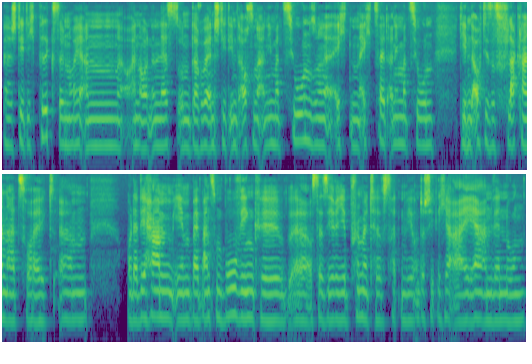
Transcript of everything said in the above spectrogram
äh, stetig Pixel neu an, anordnen lässt und darüber entsteht eben auch so eine Animation, so eine, echt, eine Echtzeit-Animation, die eben auch dieses Flackern erzeugt. Ähm, oder wir haben eben bei Banz und Bowinkel äh, aus der Serie Primitives hatten wir unterschiedliche AR-Anwendungen,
